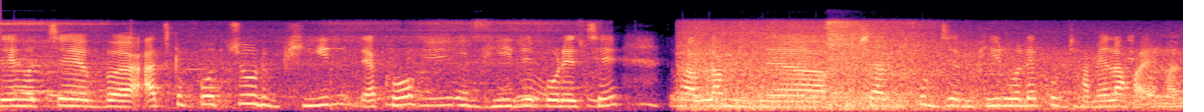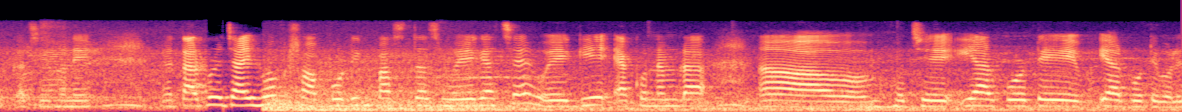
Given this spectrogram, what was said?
যে হচ্ছে আজকে প্রচুর ভিড়, দেখো ভিড় পড়েছে। তো ভাবলাম খুব ভিড় হলে খুব ঝামেলা হয় আমার কাছে। মানে তারপরে যাই হোক, সব বোর্ডিং পাস টাস হয়ে গেছে। হয়ে গিয়ে এখন আমরা হচ্ছে এয়ারপোর্টে এয়ারপোর্টে বলে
